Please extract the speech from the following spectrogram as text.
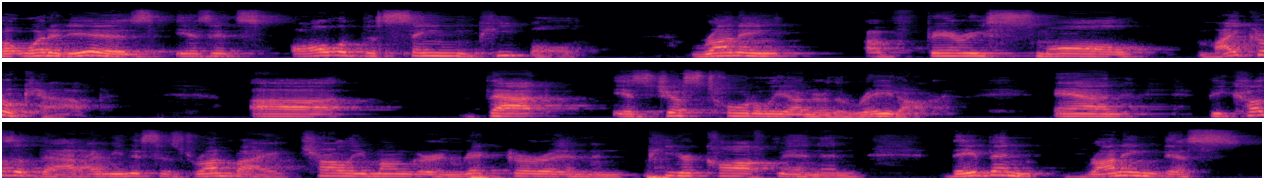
But what it is, is it's all of the same people running a very small microcap uh, that is just totally under the radar. And because of that, I mean, this is run by Charlie Munger and Rick Guerin and Peter Kaufman, and they've been running this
